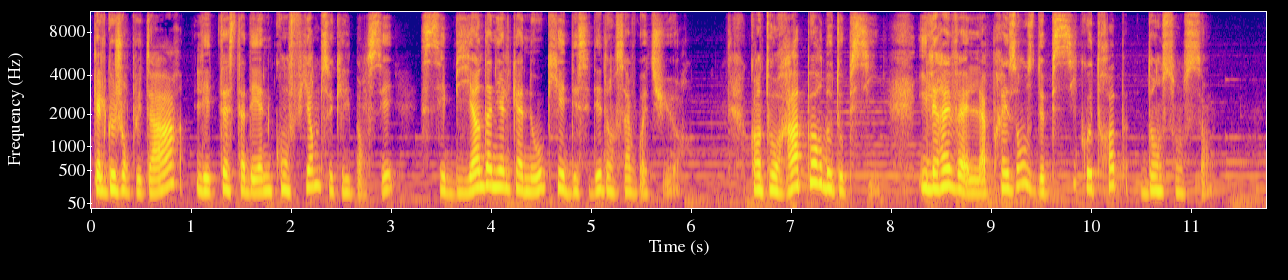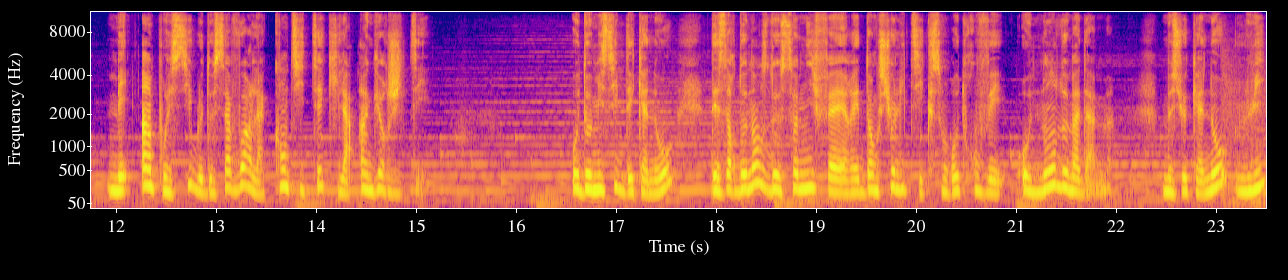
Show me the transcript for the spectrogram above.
Quelques jours plus tard, les tests ADN confirment ce qu'ils pensaient. C'est bien Daniel Cano qui est décédé dans sa voiture. Quant au rapport d'autopsie, il révèle la présence de psychotropes dans son sang. Mais impossible de savoir la quantité qu'il a ingurgité. Au domicile des canaux, des ordonnances de somnifères et d'anxiolytiques sont retrouvées au nom de madame. Monsieur Cano, lui,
